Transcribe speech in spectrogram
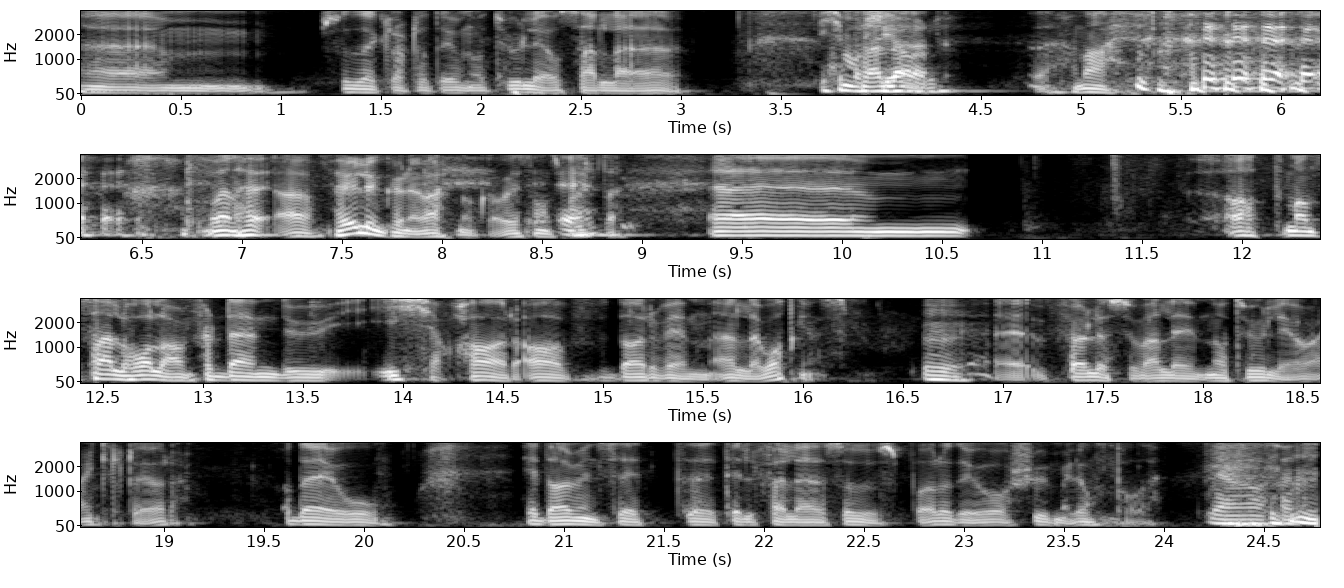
Ehm, så det er klart at det er jo naturlig å selge Ikke Marcial? Nei. Men Høylund kunne vært noe hvis han spilte. Ehm, at man selger Haaland for den du ikke har av Darwin eller Watkins, mm. føles jo veldig naturlig og enkelt å gjøre. Og det er jo i Darwin sitt eh, tilfelle så sparer du jo sju millioner på det. Ja, sant.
